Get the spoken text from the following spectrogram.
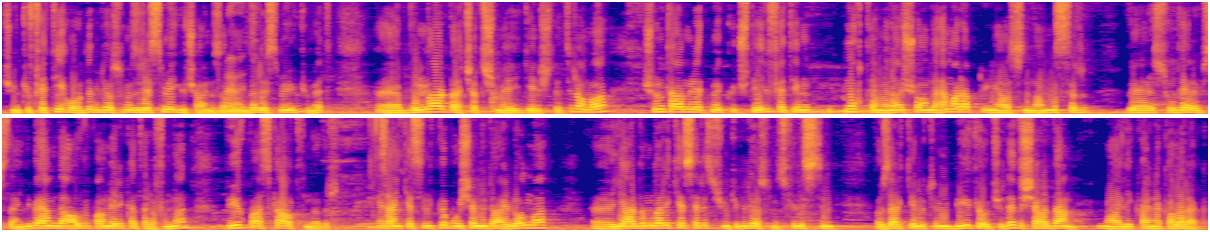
Çünkü Fetih orada biliyorsunuz resmi güç aynı zamanda, Evet. resmi hükümet. Ee, bunlar da çatışmayı genişletir ama şunu tahmin etmek güç değil. Fetih muhtemelen şu anda hem Arap dünyasından Mısır ve Suudi Arabistan gibi hem de Avrupa Amerika tarafından büyük baskı altındadır. Sen kesinlikle bu işe müdahil olma. Ee, yardımları keseriz çünkü biliyorsunuz Filistin özel yönetimi büyük ölçüde dışarıdan mali kaynak alarak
